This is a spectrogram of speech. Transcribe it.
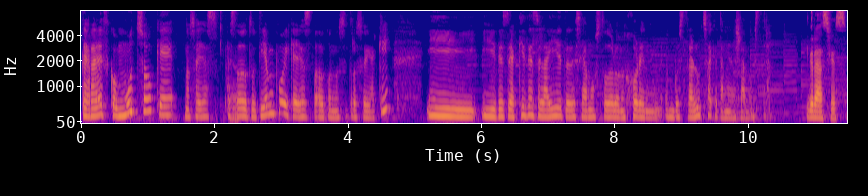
Te agradezco mucho que nos hayas prestado tu tiempo y que hayas estado con nosotros hoy aquí. Y, y desde aquí, desde la IE, te deseamos todo lo mejor en, en vuestra lucha, que también es la nuestra. Gracias.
